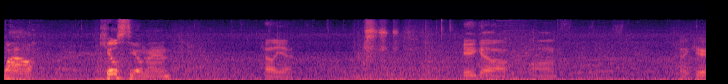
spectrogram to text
Wow. Kill steal, man. Hell yeah. Here you go. Aw. Thank you.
